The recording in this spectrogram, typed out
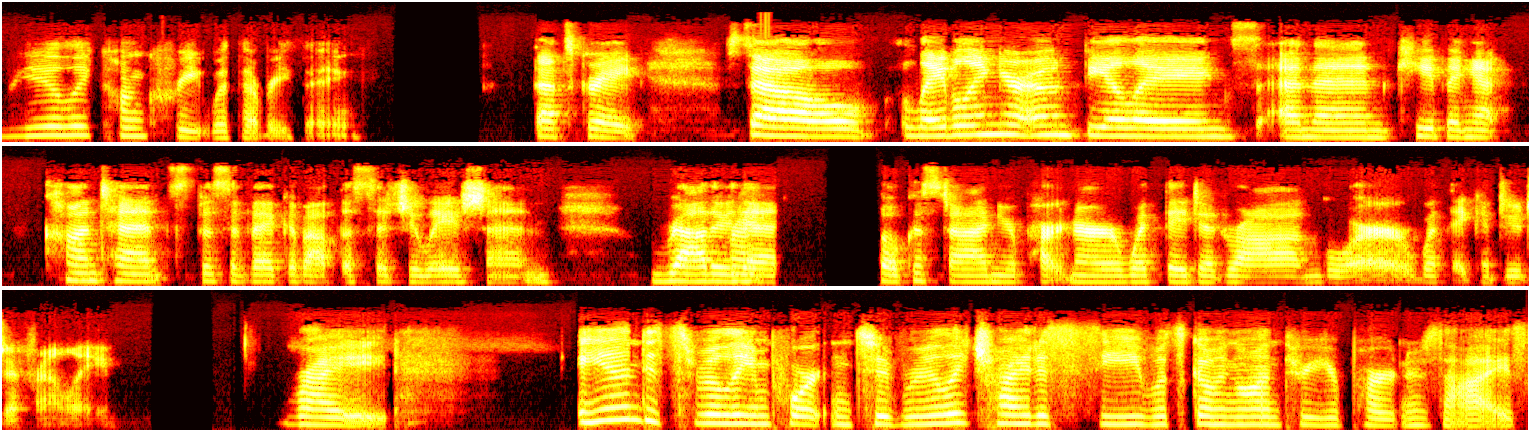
really concrete with everything. That's great. So labeling your own feelings and then keeping it content specific about the situation rather right. than focused on your partner, what they did wrong or what they could do differently. Right. And it's really important to really try to see what's going on through your partner's eyes.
